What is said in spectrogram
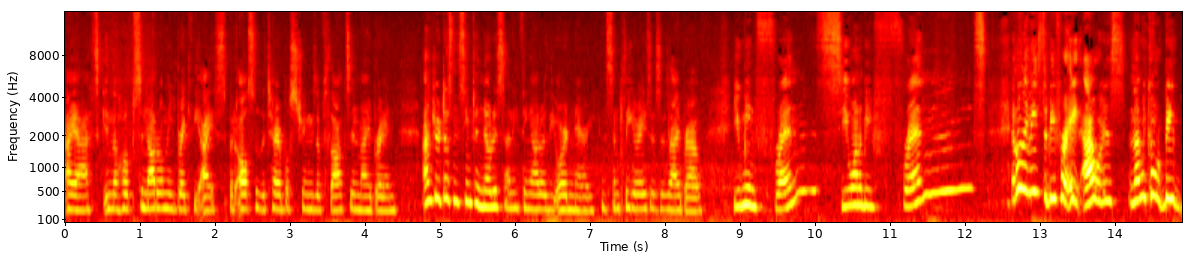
I ask, in the hopes to not only break the ice, but also the terrible strings of thoughts in my brain. Andrew doesn't seem to notice anything out of the ordinary and simply raises his eyebrow. You mean friends? You want to be friends? It only needs to be for eight hours, and then we can be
